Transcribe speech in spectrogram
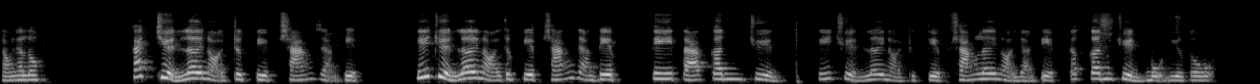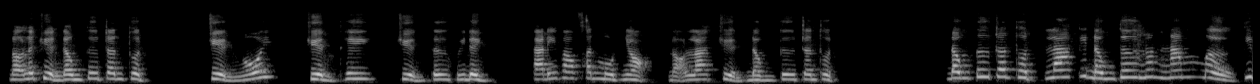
trong zalo. Cách chuyển lời nói trực tiếp sáng gián tiếp. Khi chuyển lời nói trực tiếp sáng gián tiếp thì ta cần chuyển, khi chuyển lời nói trực tiếp sáng lời nói gián tiếp, ta cần chuyển bốn yếu tố. Đó là chuyển đồng từ chân thuật, chuyển ngôi, chuyển thi, chuyển từ quy định. Ta đi vào phần một nhỏ đó là chuyển đồng tư chân thuật. Đồng tư chân thuật là cái đồng tư nó nằm ở cái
